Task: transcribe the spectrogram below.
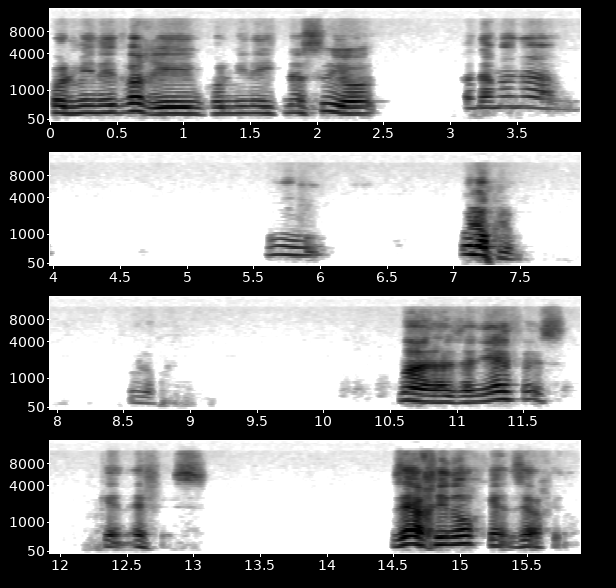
כל מיני דברים, כל מיני התנסויות. אדם ענב. הוא, הוא לא כלום. הוא לא כלום. מה, אז אני אפס? כן, אפס. זה החינוך? כן, זה החינוך.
